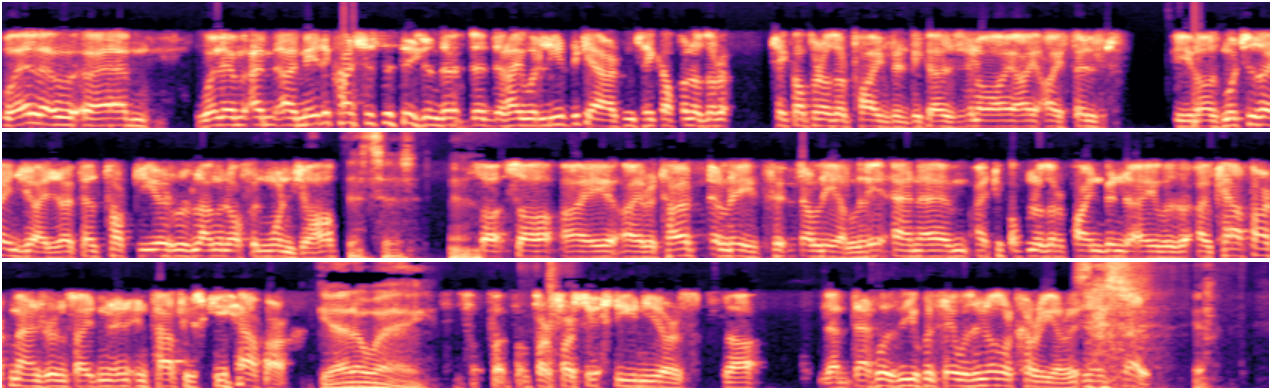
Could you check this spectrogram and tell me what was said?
Well, uh, um, well, um, I, I made a conscious decision that, that, that I would leave the guard and take up another take up another appointment because you know I, I felt you know as much as I enjoyed it, I felt thirty years was long enough in one job. That's it. So so I, I retired fairly fairly early and um, I took up another appointment. I was a car park manager inside in, in Patrick's Quay Car Park Get away. for, for, for sixteen years. So that that was you could say was another career in itself.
